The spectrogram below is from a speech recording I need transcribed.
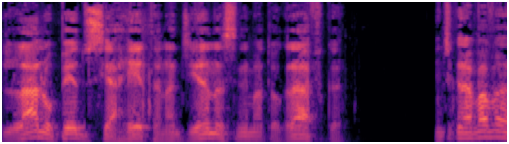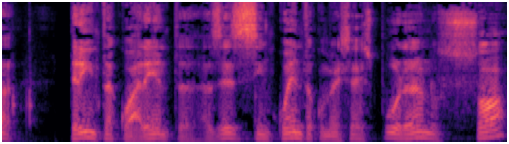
lá no Pedro Ciarreta, na Diana Cinematográfica, a gente gravava 30, 40, às vezes 50 comerciais por ano só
